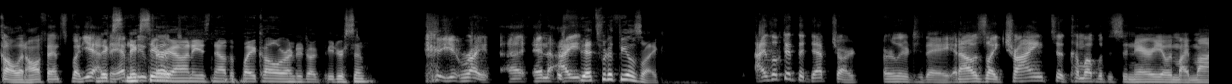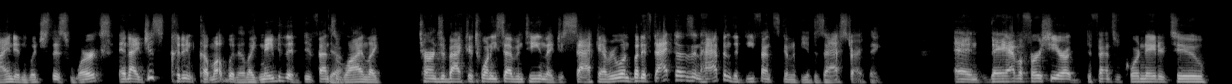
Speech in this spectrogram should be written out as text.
calling offense. But yeah, Nick, they have Nick a new coach. Sirianni is now the play caller under Doug Pederson. Yeah, right. Uh, and I That's what it feels like. I looked at the depth chart earlier today and I was like trying to come up with a scenario in my mind in which this works. And I just couldn't come up with it. Like maybe the defensive line like turns it back to 2017. They just sack everyone. But if that doesn't happen, the defense is going to be a disaster, I think. And they have a first year defensive coordinator too,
